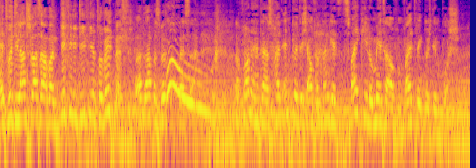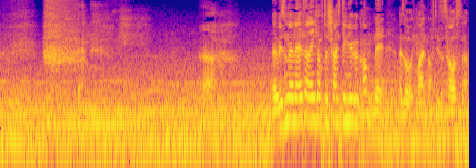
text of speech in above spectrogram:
Jetzt wird die Landstraße aber definitiv hier zur Wildnis. Warte ab, es wird noch besser. Da vorne hört der Asphalt endgültig auf und dann geht's zwei Kilometer auf dem Waldweg durch den Busch. Äh, wie sind deine Eltern eigentlich auf das Scheißding hier gekommen? Nee, also ich meine auf dieses Haus da.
